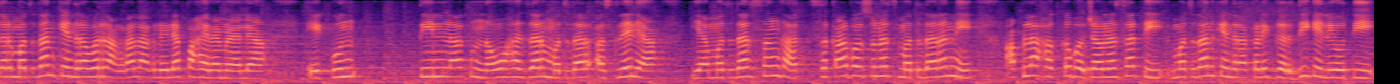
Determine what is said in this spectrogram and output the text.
तर मतदान केंद्रावर रांगा लागलेल्या पाहायला मिळाल्या. एकूण तीन लाख नऊ हजार मतदार असलेल्या या मतदारसंघात सकाळपासूनच मतदारांनी आपला हक्क बजावण्यासाठी मतदान केंद्राकडे गर्दी केली होती.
